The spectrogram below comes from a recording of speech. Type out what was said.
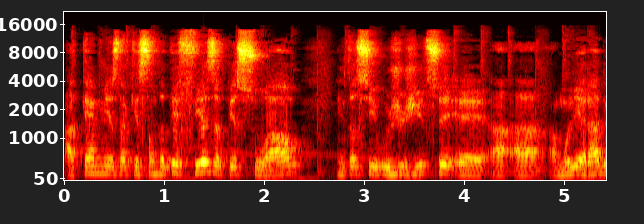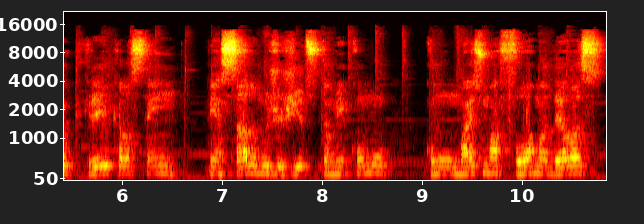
até mesmo a questão da defesa pessoal. Então, assim, o jiu-jitsu, é, a, a, a mulherada, eu creio que elas têm pensado no jiu-jitsu também como, como mais uma forma delas,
